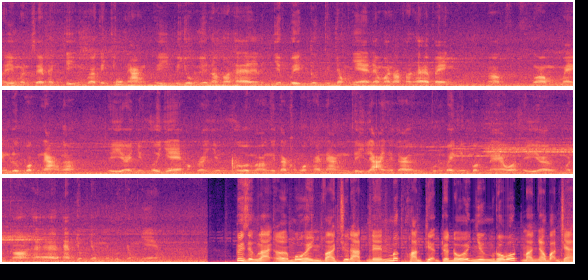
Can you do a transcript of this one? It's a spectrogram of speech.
thì mình sẽ phát triển về cái chức năng. Thì ví dụ như nó có thể giúp việc được trong nhà nếu mà nó có thể mang ờ, ờ, mang được vật nặng á thì những người già hoặc là những người mà người ta không có khả năng đi lại người ta vun vác những vật nào á, thì mình có thể áp dụng trong những vực Tuy dừng lại ở mô hình và chưa đạt đến mức hoàn thiện tuyệt đối nhưng robot mà nhóm bạn trẻ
